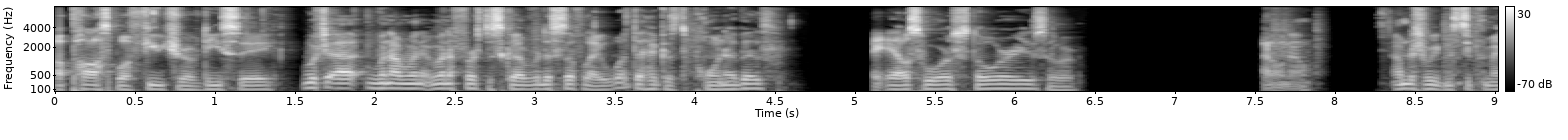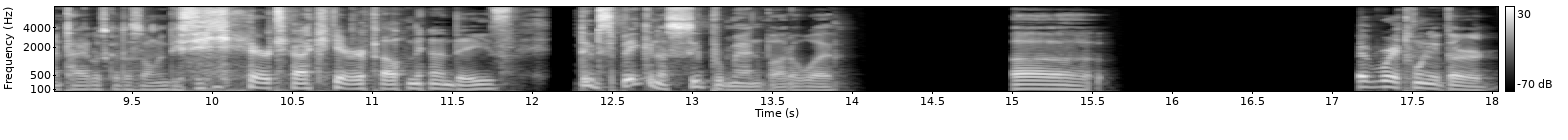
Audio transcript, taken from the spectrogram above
a possible future of DC. Which I, when I when I first discovered this stuff, like what the heck is the point of this? Like Elseworld stories or I don't know. I'm just reading Superman titles because it's the only DC character I care about nowadays. Dude, speaking of Superman, by the way, uh, February 23rd,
